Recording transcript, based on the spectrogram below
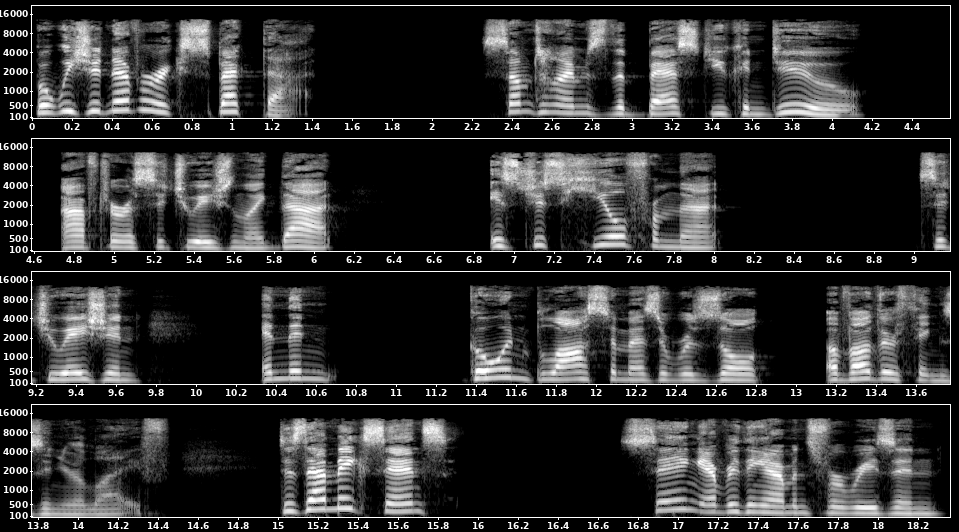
But we should never expect that sometimes the best you can do after a situation like that is just heal from that situation and then go and blossom as a result of other things in your life. Does that make sense? Saying everything happens for a reason,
